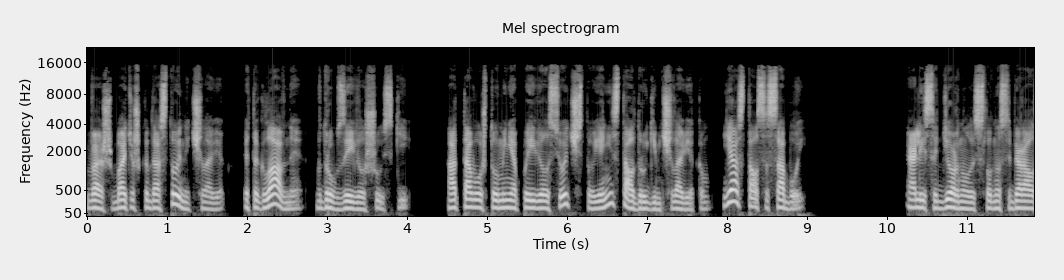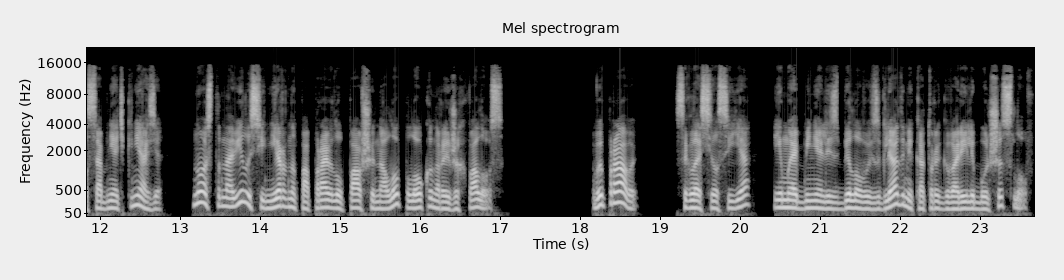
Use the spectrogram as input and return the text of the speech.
«Ваш батюшка достойный человек. Это главное», — вдруг заявил Шуйский. «От того, что у меня появилось отчество, я не стал другим человеком. Я остался собой». Алиса дернулась, словно собиралась обнять князя, но остановилась и нервно поправила упавший на лоб локон рыжих волос. «Вы правы», — согласился я, и мы обменялись с Беловой взглядами, которые говорили больше слов.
